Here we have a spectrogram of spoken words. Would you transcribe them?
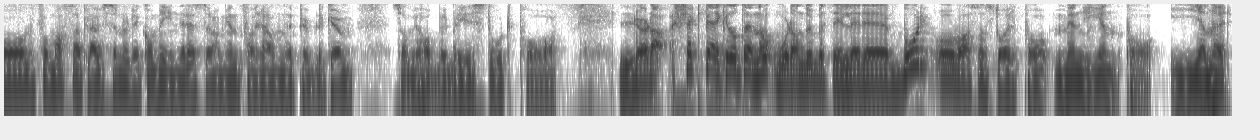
og får masse applauser når de kommer inn i restauranten foran publikum, som vi håper blir stort på lørdag. Sjekk bjerke.no hvordan du bestiller bord, og hva som står på menyen på gjenhør.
